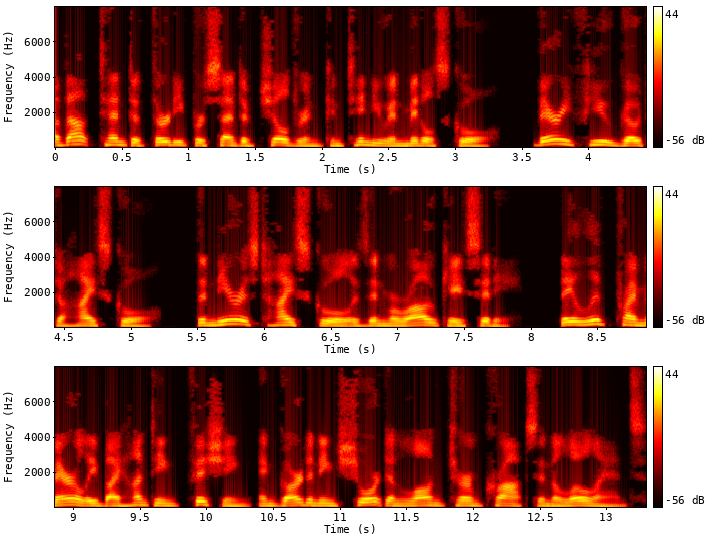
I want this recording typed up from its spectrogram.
About 10 to 30% of children continue in middle school. Very few go to high school. The nearest high school is in Merauke City. They live primarily by hunting, fishing, and gardening short and long-term crops in the lowlands.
